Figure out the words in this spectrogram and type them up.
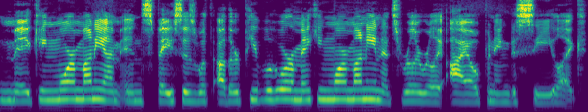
making more money i'm in spaces with other people who are making more money and it's really really eye opening to see like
